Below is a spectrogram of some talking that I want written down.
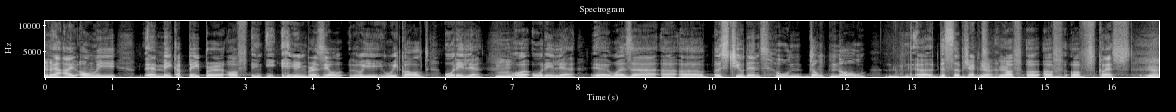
I only uh, make a paper of in, in, here in Brazil we we called orelha. Or orelha uh, was a, a a a student who don't know uh, the subject Yeah, yeah. of, of of class. Yeah.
